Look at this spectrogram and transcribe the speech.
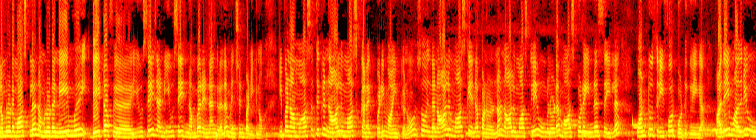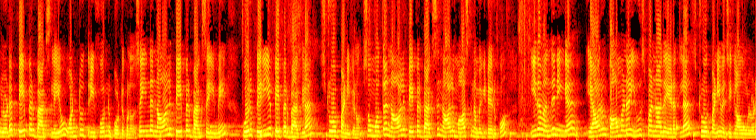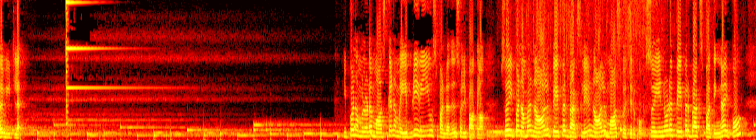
நம்மளோட மாஸ்கில் நம்மளோட name date of usage and usage number என்னங்கிறத மென்ஷன் பண்ணிக்கணும். இப்போ நான் மாதத்துக்கு நாலு மாஸ்க் கனெக்ட் படி வாங்கிக்கணும். ஸோ இந்த நாலு மாஸ்க்கு என்ன பண்ணணும்னா நாலு மாஸ்க்லேயும் உங்களோட மாஸ்கோட இன்னர் சைடில் ஒன் டூ த்ரீ ஃபோர் போட்டுக்குவீங்க. அதே மாதிரி உங்களோட பேப்பர் பேக்ஸ்லேயும் ஒன் டூ த்ரீ ஃபோர்னு போட்டுக்கணும். ஸோ இந்த நாலு பேப்பர் பேக்ஸையுமே ஒரு பெரிய பேப்பர் பேக்கில் ஸ்டோர் பண்ணிக்கணும். ஸோ மொத்தம் நாலு பேப்பர் பேக்ஸு நாலு மாஸ்க் நம்மக்கிட்ட இருக்கும். இதை வந்து நீங்கள் யாரும் காமனாக யூஸ் பண்ணாத இடத்துல ஸ்டோர் பண்ணி வச்சுக்கலாம் உங்களோட வீட்டில் இப்போ நம்மளோட மாஸ்க்கை நம்ம எப்படி ரீயூஸ் பண்ணுறதுன்னு சொல்லி பார்க்கலாம். ஸோ இப்போ நம்ம நாலு பேப்பர் பேக்ஸ்லேயும் நாலு மாஸ்க் வச்சுருக்கோம். ஸோ என்னோட பேப்பர் பேக்ஸ் பார்த்தீங்கன்னா இப்போது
